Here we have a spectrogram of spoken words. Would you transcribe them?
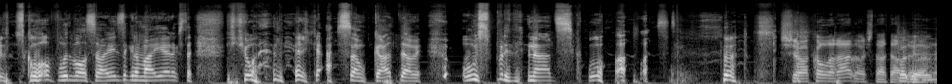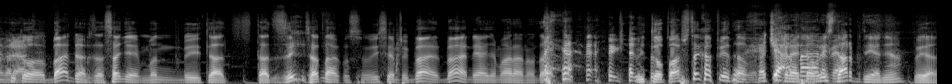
ir skolu futbols savā Instagramā ieraksta. Šodien esam gatavi uzspridzināt skolas. Šo Kolorādo tu nevarētu. to bērngārzā saņēmu. Man bija tāds, tāds ziņas atnākusi, un visiem bija bērni, bērni jāņem ārā no darba. Viņi to pašu tā kā piedāvā. Čakarē tev apmēram, visu darbu dienu, jā? Jā.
